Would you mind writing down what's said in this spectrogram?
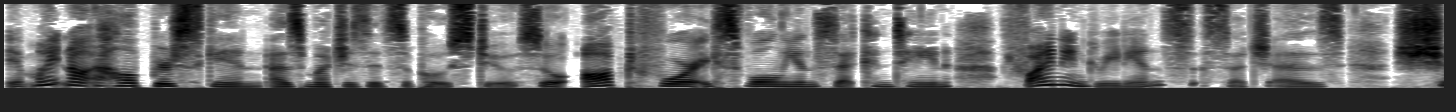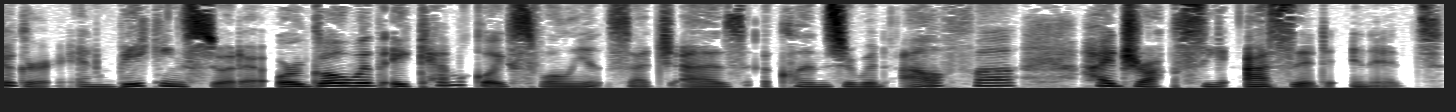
it might not help your skin as much as it's supposed to. So opt for exfoliants that contain fine ingredients such as sugar and baking soda, or go with a chemical exfoliant such as a cleanser with alpha hydroxy acid in it.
